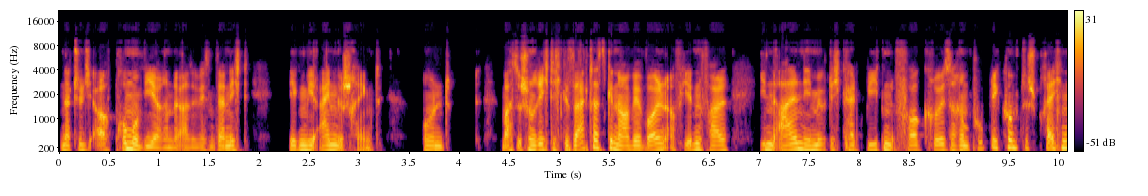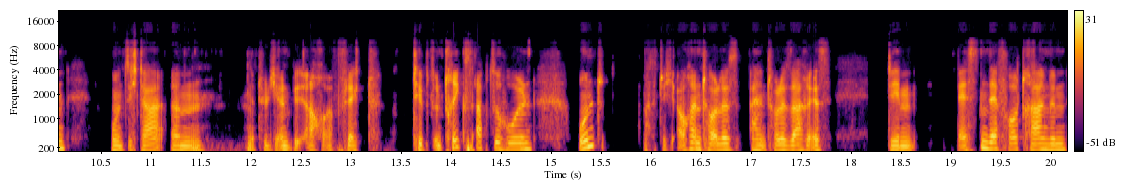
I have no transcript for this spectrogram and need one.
natürlich auch Promovierende. Also wir sind da nicht irgendwie eingeschränkt. Und was du schon richtig gesagt hast, genau, wir wollen auf jeden Fall Ihnen allen die Möglichkeit bieten, vor größerem Publikum zu sprechen und sich da ähm, natürlich auch vielleicht Tipps und Tricks abzuholen. Und was natürlich auch ein tolles, eine tolle Sache ist, dem Besten der Vortragenden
